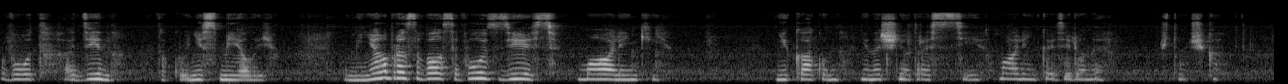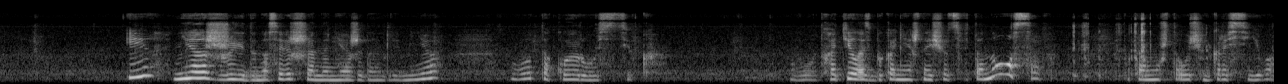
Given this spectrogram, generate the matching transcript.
Вот один такой несмелый у меня образовался вот здесь маленький. Никак он не начнет расти. Маленькая зеленая штучка. И неожиданно, совершенно неожиданно для меня, вот такой ростик. Вот. Хотелось бы, конечно, еще цветоносов, потому что очень красиво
